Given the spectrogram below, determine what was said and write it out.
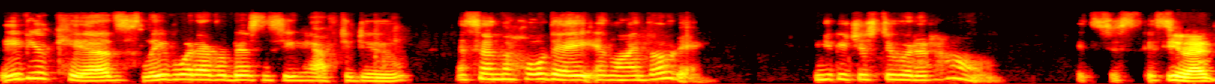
leave your kids, leave whatever business you have to do, and spend the whole day in line voting. And you could just do it at home. It's just it's. You know,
